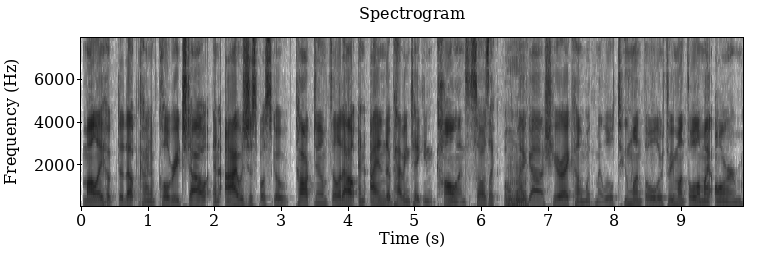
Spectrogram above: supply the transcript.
Molly hooked it up. Kind of Cole reached out, and I was just supposed to go talk to him, fill it out, and I ended up having taken Collins. So I was like, oh my mm-hmm. gosh, here I come with my little two month old or three month old on my arm.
